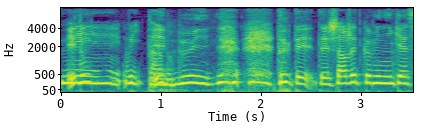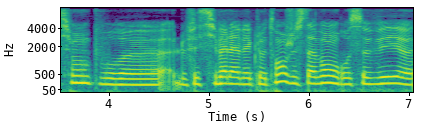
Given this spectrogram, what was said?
Mais donc, oui, pardon. Et, oui. donc tu es, chargé de communication pour euh, le festival avec le temps. Juste avant, on recevait euh,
